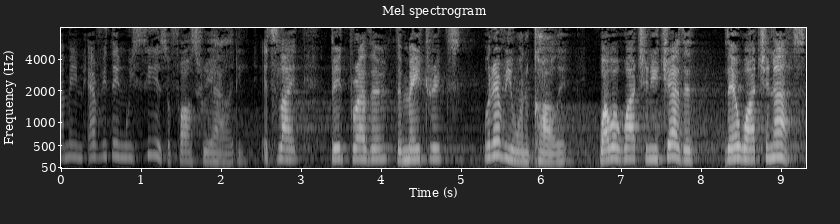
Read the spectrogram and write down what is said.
I mean, everything we see is a false reality. It's like Big Brother, The Matrix, whatever you want to call it. While we're watching each other, they're watching us.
